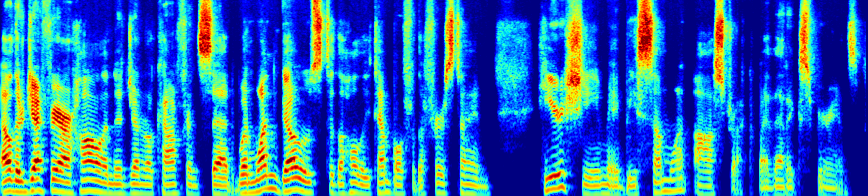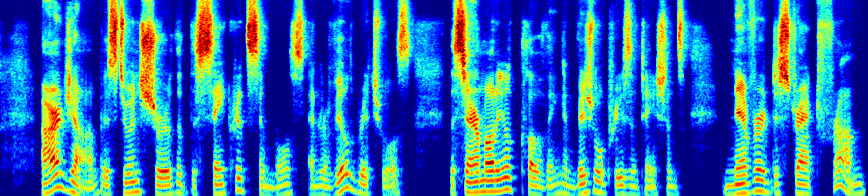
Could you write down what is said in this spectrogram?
Elder Jeffrey R. Hall in a General Conference said, When one goes to the Holy Temple for the first time, he or she may be somewhat awestruck by that experience. Our job is to ensure that the sacred symbols and revealed rituals, the ceremonial clothing and visual presentations never distract from,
